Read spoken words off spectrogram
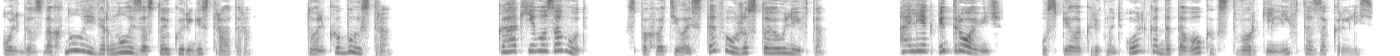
Ольга вздохнула и вернулась за стойку регистратора. Только быстро. Как его зовут? Спохватилась Стефа, уже стоя у лифта. Олег Петрович! Успела крикнуть Ольга до того, как створки лифта закрылись.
